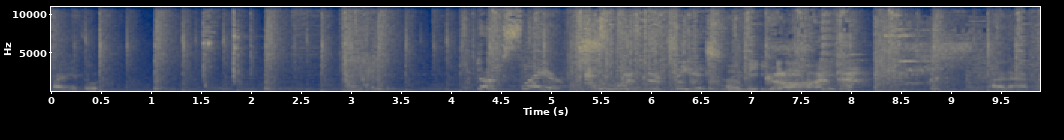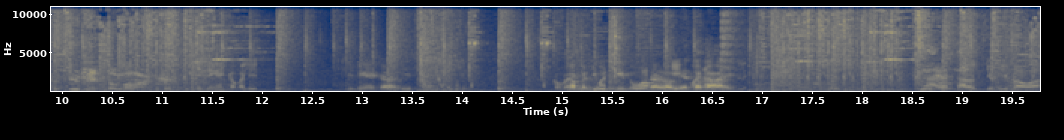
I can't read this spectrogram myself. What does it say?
ไปให้สุด Dark Slayer has been defeated. เออพี่คิดยังไงกับอลิส God. อะไรนะครับ Hit the mark. คิดยังไงกับอลิสคิดยังไงกับอลิสก็แบบถ้ามันอยู่ทีมนู้นน่ะเราเล่นสบาย อ่าแล้วถ้าเราอยู่ทีมเราอะ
